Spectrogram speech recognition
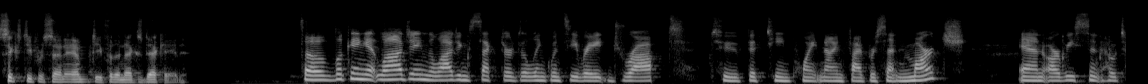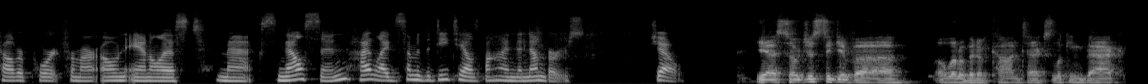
60% empty for the next decade. So, looking at lodging, the lodging sector delinquency rate dropped to 15.95% in March. And our recent hotel report from our own analyst, Max Nelson, highlighted some of the details behind the numbers. Joe. Yeah, so just to give a, a little bit of context, looking back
